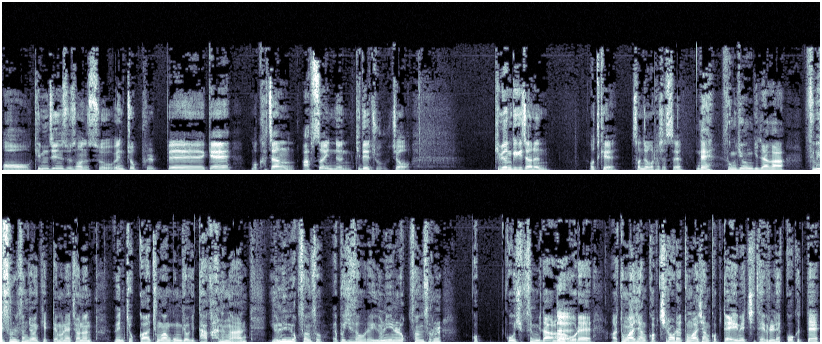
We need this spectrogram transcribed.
어, 김진수 선수 왼쪽 풀백에 뭐 가장 앞서 있는 기대주죠. 김현기 기자는 어떻게 선정을 하셨어요? 네, 송지훈 기자가 수비수를 선정했기 때문에 저는 왼쪽과 중앙 공격이 다 가능한 윤일록 선수, FC 서울의 윤일록 선수를 꼽고 싶습니다. 네. 아, 올해 동아시안컵 7월에 동아시안컵 때 A매치 데뷔를 했고 그때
